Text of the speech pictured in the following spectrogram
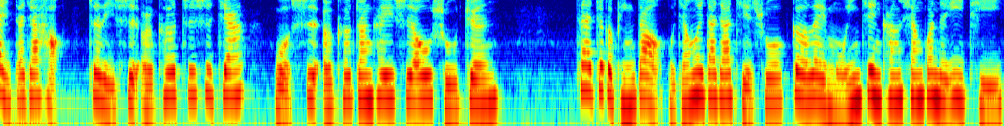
嗨，大家好，这里是儿科知识家，我是儿科专科医师欧淑娟。在这个频道，我将为大家解说各类母婴健康相关的议题、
